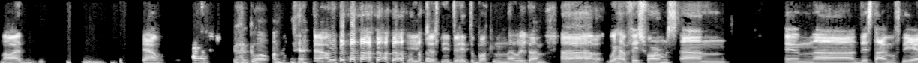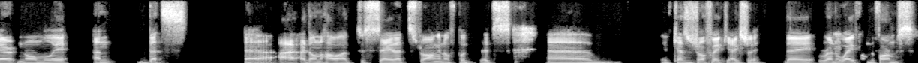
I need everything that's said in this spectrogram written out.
no, I, yeah, Go on. yeah. you just need to hit the button every time. Uh, we have fish farms, and in uh, this time of the year normally, and that's uh, I, I don't know how to say that strong enough, but it's uh, it's catastrophic. Actually, they run away from the farms.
